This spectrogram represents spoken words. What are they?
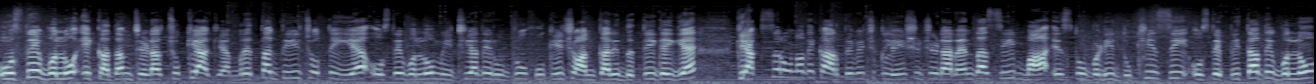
ਉਸ ਦੇ ਵੱਲੋਂ ਇੱਕ ਕਦਮ ਜਿਹੜਾ ਚੁੱਕਿਆ ਗਿਆ। ਮ੍ਰਿਤਕ ਦੀ ਜੋ ਧੀ ਹੈ, ਉਸ ਦੇ ਵੱਲੋਂ ਮੀਡੀਆ ਦੇ ਰੂਬਰੂ ਹੋ ਕੇ ਜਾਣਕਾਰੀ ਦਿੱਤੀ ਗਈ ਹੈ। ਕਿ ਅਕਸਰ ਉਹਨਾਂ ਦੇ ਘਰ ਦੇ ਵਿੱਚ ਕਲੇਸ਼ ਜਿਹੜਾ ਰਹਿੰਦਾ ਸੀ, ਮਾਂ ਇਸ ਤੋਂ ਬੜੀ ਦੁਖੀ ਸੀ। ਉਸ ਦੇ ਪਿਤਾ ਦੇ ਵੱਲੋਂ,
